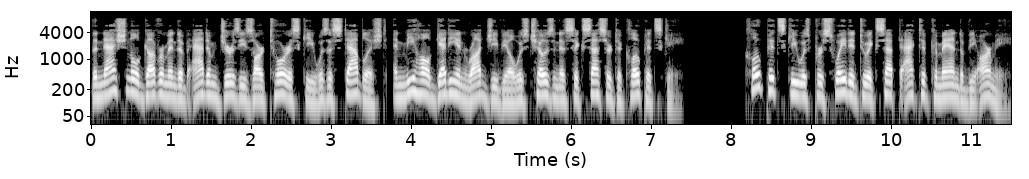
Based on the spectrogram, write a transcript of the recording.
the national government of Adam Jerzy Czartoryski was established, and Michał Gedeon Radziwiłł was chosen as successor to Klopicki. Klopicki was persuaded to accept active command of the army.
